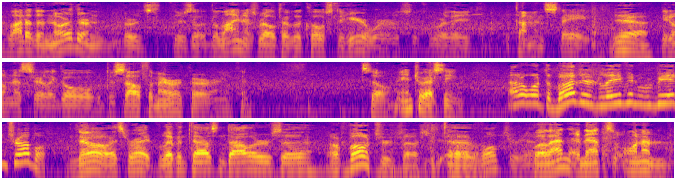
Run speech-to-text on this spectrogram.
a lot of the northern birds there's a, the line is relatively close to here where where they come and stay. yeah. They don't necessarily go to South America or anything. So interesting. I don't want the buzzards leaving. We'll be in trouble. No, that's right. Eleven thousand dollars. Uh, Or vultures, I should call uh, them. vulture. Yeah. Well, that, and that's one of the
